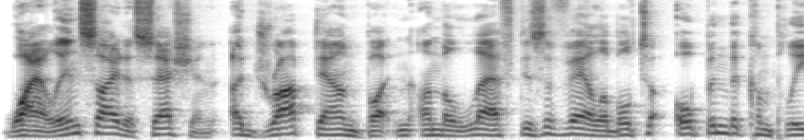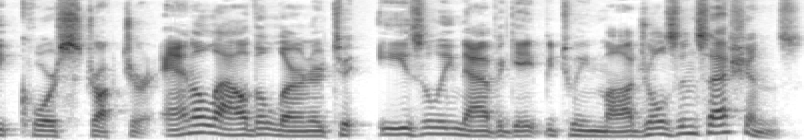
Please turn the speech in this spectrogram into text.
While inside a session, a drop down button on the left is available to open the complete course structure and allow the learner to easily navigate between modules and sessions.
